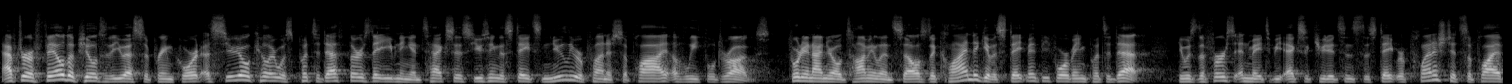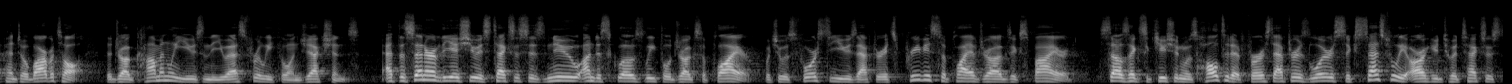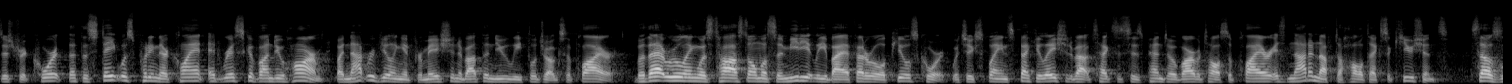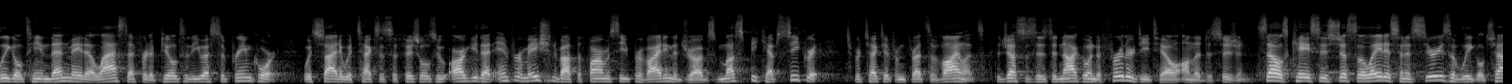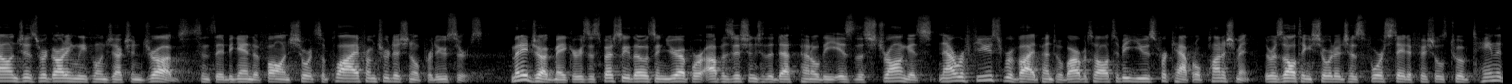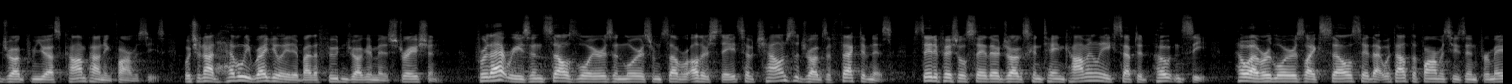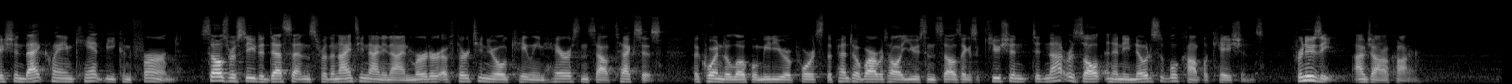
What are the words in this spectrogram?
After a failed appeal to the U.S. Supreme Court, a serial killer was put to death Thursday evening in Texas using the state's newly replenished supply of lethal drugs. 49 year old Tommy Lynn Sells declined to give a statement before being put to death. He was the first inmate to be executed since the state replenished its supply of pentobarbital, the drug commonly used in the U.S. for lethal injections. At the center of the issue is Texas's new undisclosed lethal drug supplier, which it was forced to use after its previous supply of drugs expired. Sells' execution was halted at first after his lawyers successfully argued to a Texas district court that the state was putting their client at risk of undue harm by not revealing information about the new lethal drug supplier. But that ruling was tossed almost immediately by a federal appeals court, which explained speculation about Texas's pentobarbital supplier is not enough to halt executions. Sells' legal team then made a last effort appeal to the U.S. Supreme Court, which sided with Texas officials who argued that information about the pharmacy providing the drugs must be kept secret to protect it from threats of violence. The justices did not go into further detail on the decision. Sells' case is just the latest in a series of legal challenges regarding lethal injection drugs, since they began to fall in short supply from traditional producers. Many drug makers, especially those in Europe where opposition to the death penalty is the strongest, now refuse to provide pentobarbital to be used for capital punishment. The resulting shortage has forced state officials to obtain the drug from U.S. compounding pharmacies, which are not heavily regulated by the Food and Drug Administration. For that reason, Sells lawyers and lawyers from several other states have challenged the drug's effectiveness. State officials say their drugs contain commonly accepted potency. However, lawyers like Sells say that without the pharmacy's information, that claim can't be confirmed. Sells received a death sentence for the 1999 murder of 13-year-old Kayleen Harris in South Texas. According to local media reports, the pentobarbital used in Sells' execution did not result in any noticeable complications. For Newsy, I'm John O'Connor.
